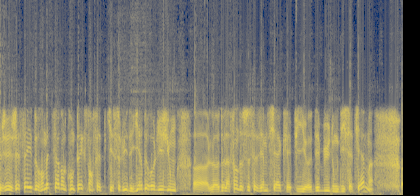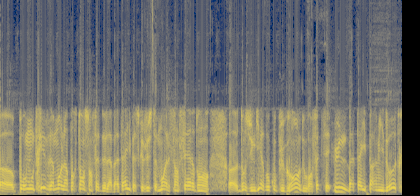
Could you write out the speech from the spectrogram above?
j'essaye de remettre ça dans le contexte en fait, qui est celui des guerres de religion. Le, de la fin de ce 16e siècle et puis euh, début donc 17e euh, pour montrer vraiment l'importance en fait de la bataille parce que justement elle s'insère dans euh, dans une guerre beaucoup plus grande où en fait c'est une bataille parmi d'autres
